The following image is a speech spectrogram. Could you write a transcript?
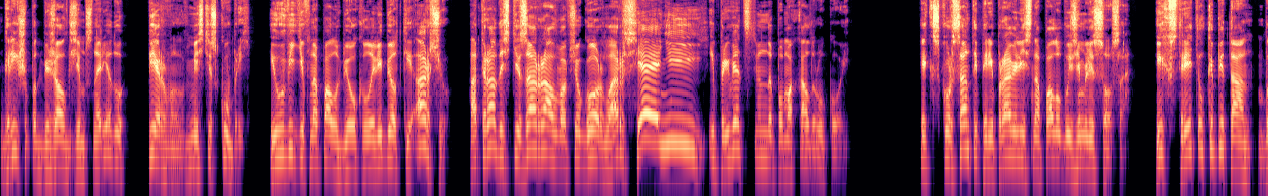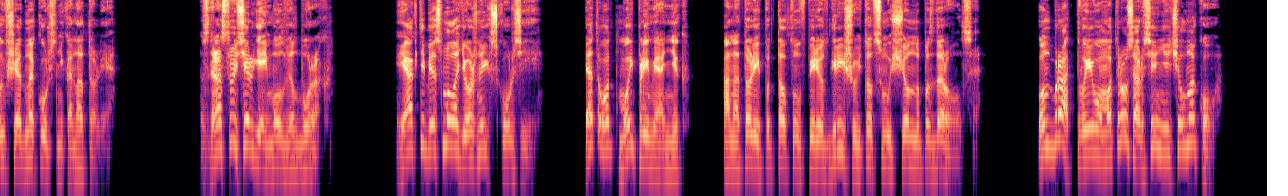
Гриша подбежал к земснаряду первым вместе с Кубрей и, увидев на палубе около лебедки Арсю, от радости заорал во все горло «Арсений!» и приветственно помахал рукой. Экскурсанты переправились на палубу землесоса. Их встретил капитан, бывший однокурсник Анатолия. «Здравствуй, Сергей», — молвил Бурак. «Я к тебе с молодежной экскурсией. Это вот мой племянник». Анатолий подтолкнул вперед Гришу, и тот смущенно поздоровался. «Он брат твоего матроса Арсения Челнокова».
